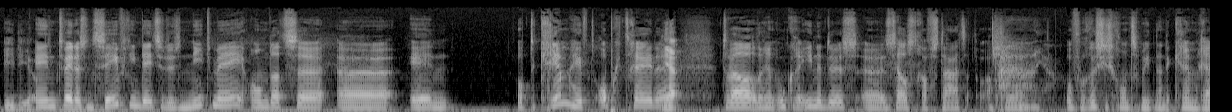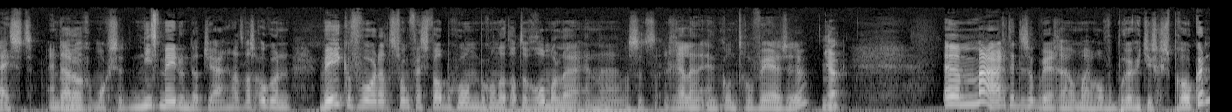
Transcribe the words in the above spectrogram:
idioot. In 2017 deed ze dus niet mee, omdat ze eh, in, op de Krim heeft opgetreden. Ja. Terwijl er in Oekraïne dus eh, een celstraf staat als je Ah, over Russisch grondgebied naar de Krim reist. En daardoor Hmm. mocht ze niet meedoen dat jaar. En dat was ook een weken voordat het Songfestival begon, begon dat al te rommelen en eh, was het rellen en controverse. Ja. Eh, maar, dit is ook weer, om maar over bruggetjes gesproken,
